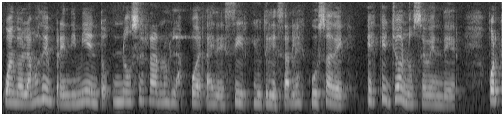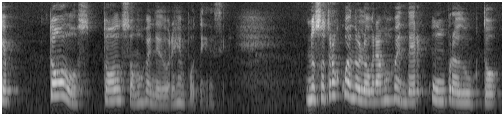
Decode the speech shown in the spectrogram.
cuando hablamos de emprendimiento, no cerrarnos las puertas y decir y utilizar la excusa de es que yo no sé vender, porque todos, todos somos vendedores en potencia. Nosotros cuando logramos vender un producto,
